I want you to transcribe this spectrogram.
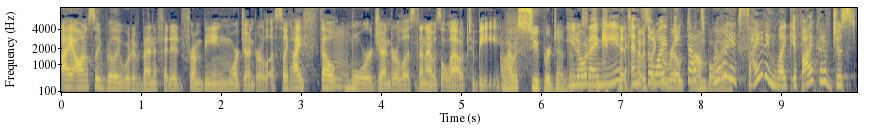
I honestly really would have benefited from being more genderless. Like I felt Hmm. more genderless than I was allowed to be. Oh, I was super genderless. You know what I a mean? kid. And was so like a I think that's really exciting. Like if I could have just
